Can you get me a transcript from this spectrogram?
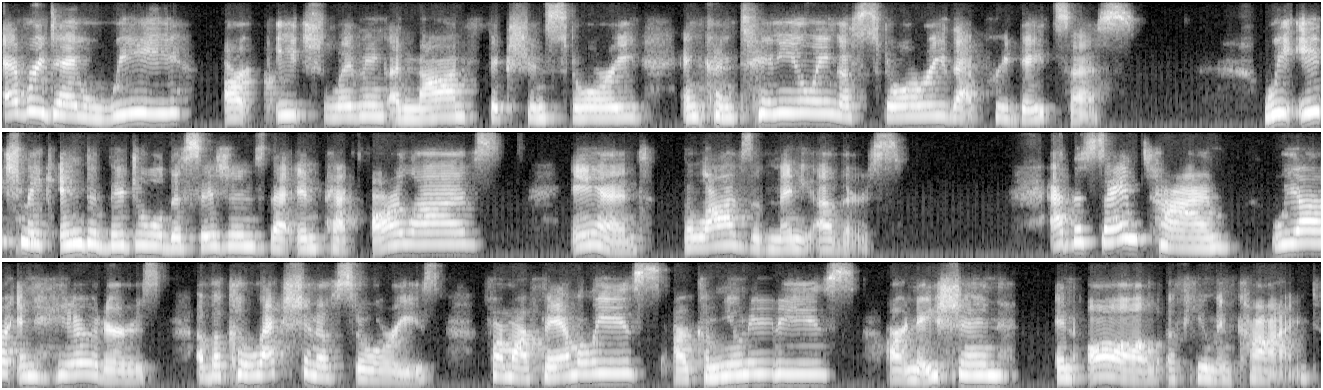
Every day we are each living a nonfiction story and continuing a story that predates us. We each make individual decisions that impact our lives and the lives of many others. At the same time, we are inheritors of a collection of stories from our families, our communities, our nation, and all of humankind.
